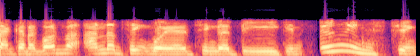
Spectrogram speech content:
der kan da godt være andre ting, hvor jeg tænker, at det er ikke en yndlingsting.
